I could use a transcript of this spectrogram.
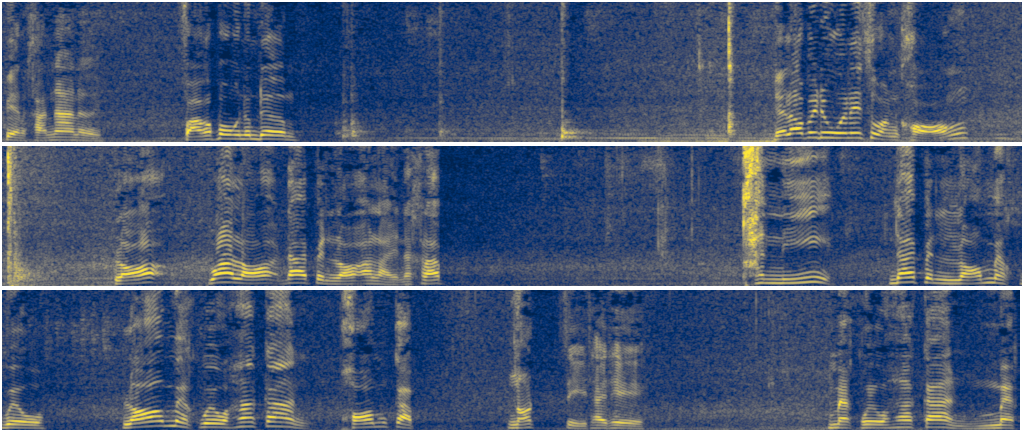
เปลี่ยนคันหน้าเลย ฝากระโปรงเดิมๆเดี๋ยวเราไปดูกันในส่วนของล้อว่าล้อได้เป็นล้ออะไรนะครับ คันนี้ได้เป็นล้อแม็กเวลล้อแม็กเวล5ก้าน พร้อมกับน็อตสีไทเทแม็กเวล5ก้านแม็ก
